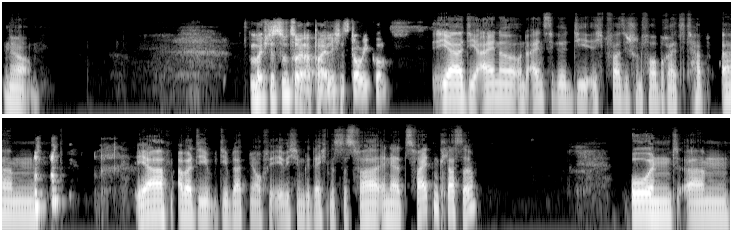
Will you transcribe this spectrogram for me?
Ja. Möchtest du zu einer peinlichen Story kommen? Ja, die eine und einzige, die ich quasi schon vorbereitet habe. Ähm, ja, aber die, die bleibt mir auch für ewig im Gedächtnis. Das war in der zweiten Klasse. Und ähm,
